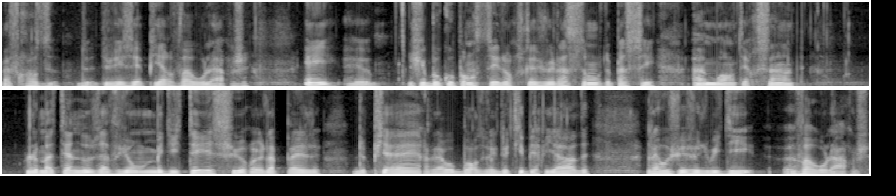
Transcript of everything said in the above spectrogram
la phrase de, de, Pierre, va au large. Et euh, j'ai beaucoup pensé, lorsque j'ai eu la chance de passer un mois en Terre Sainte, le matin, nous avions médité sur l'appel de Pierre, là au bord du lac de Tibériade, là où Jésus lui dit Va au large.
